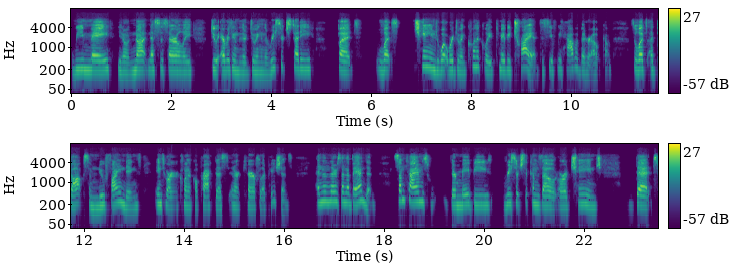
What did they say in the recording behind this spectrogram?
We may you know not necessarily do everything they're doing in the research study, but let's change what we're doing clinically to maybe try it to see if we have a better outcome. So let's adopt some new findings into our clinical practice in our care for their patients. And then there's an abandon. Sometimes there may be research that comes out or a change that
